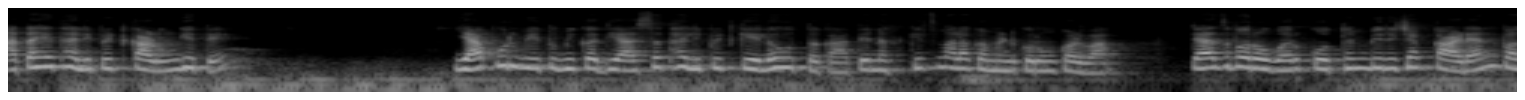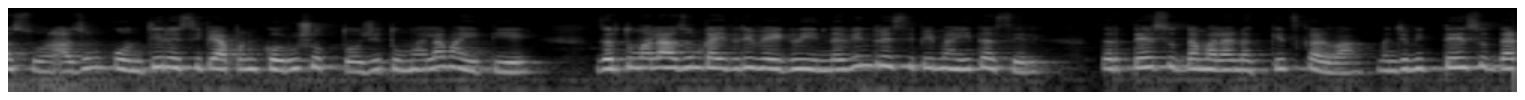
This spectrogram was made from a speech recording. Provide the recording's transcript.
आता हे थालीपीठ काढून घेते. यापूर्वी तुम्ही कधी असं थालीपीठ केलं होतं का? ते नक्कीच मला कमेंट करून कळवा. त्याचबरोबर कोथिंबिरीच्या काड्यांपासून अजून कोणती रेसिपी आपण करू शकतो जी तुम्हाला माहिती आहे? जर तुम्हाला अजून काहीतरी वेगळी नवीन रेसिपी माहीत असेल तर ते सुद्धा मला नक्कीच कळवा. म्हणजे मी ते सुद्धा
